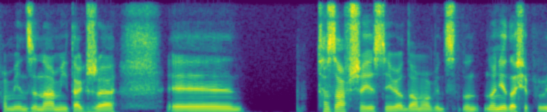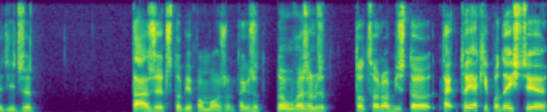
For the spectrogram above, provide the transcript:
pomiędzy nami, także to zawsze jest nie wiadomo, więc no, no, nie da się powiedzieć, że ta rzecz tobie pomoże. Także no, uważam, że to, co robisz, to, to jakie podejście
